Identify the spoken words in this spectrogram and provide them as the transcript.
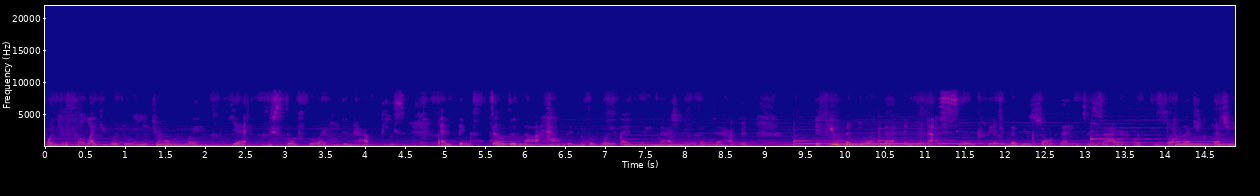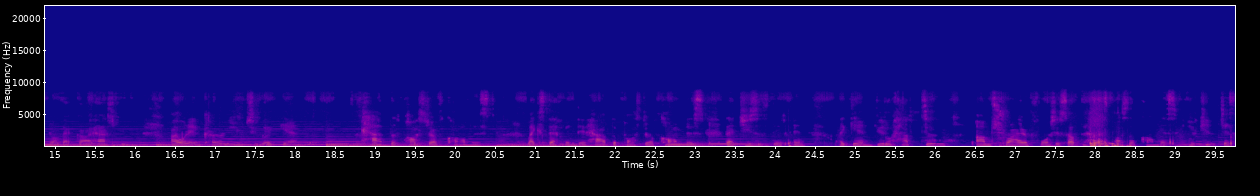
when you felt like you were doing it your own way, yet you still feel like you didn't have peace, and things still did not happen in the way that you imagined for them to happen. If you've been doing that and you're not seeing clearly the result that you desire or the result that you, that you know that God has for you, I would encourage you to again have the posture of calmness like Stephen did, have the posture of calmness that Jesus did, and again, you don't have to um, try to force yourself to have this positive calmness. You can just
